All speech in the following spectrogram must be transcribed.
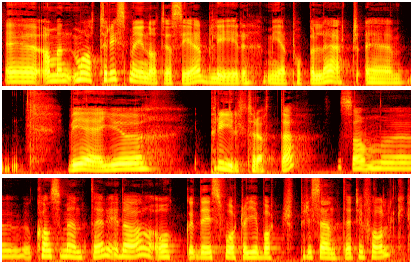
Eh, ja, men matturism är ju något jag ser blir mer populärt. Eh, vi är ju pryltrötta som eh, konsumenter idag och det är svårt att ge bort presenter till folk.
